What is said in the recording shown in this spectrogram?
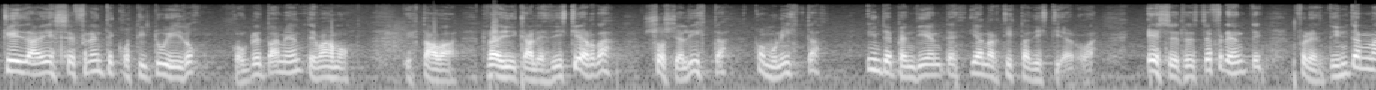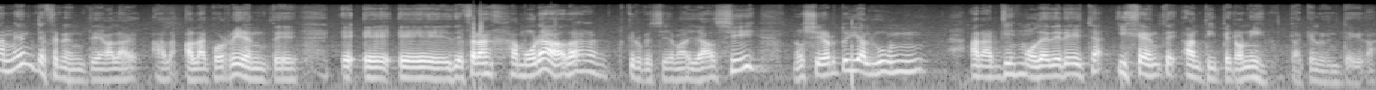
queda ese frente constituido, concretamente, vamos, estaba radicales de izquierda, socialistas, comunistas, independientes y anarquistas de izquierda. Ese es este frente, frente internamente, frente a la, corriente eh, eh, eh, de franja morada, creo que se llama ya así, ¿no es cierto? Y algún anarquismo de derecha y gente antiperonista que lo integra.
